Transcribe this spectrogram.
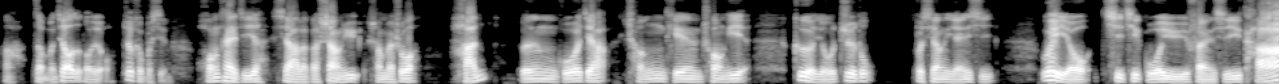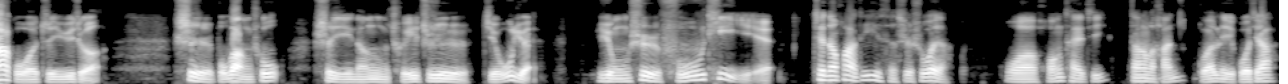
啊！怎么叫的都有，这可不行。皇太极啊下了个上谕，上面说：“韩本国家成天创业，各有制度，不相沿袭。未有弃其国语，反袭他国之语者，事不忘出，是以能垂之久远，永世服替也。”这段话的意思是说呀。我皇太极当了汗，管理国家。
